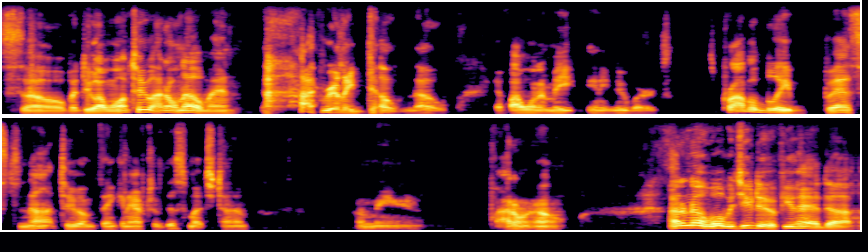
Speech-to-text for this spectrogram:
So, but do I want to? I don't know, man. I really don't know if I want to meet any Newbergs. It's probably best not to, I'm thinking, after this much time. I mean, I don't know. I don't know. What would you do if you had uh,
